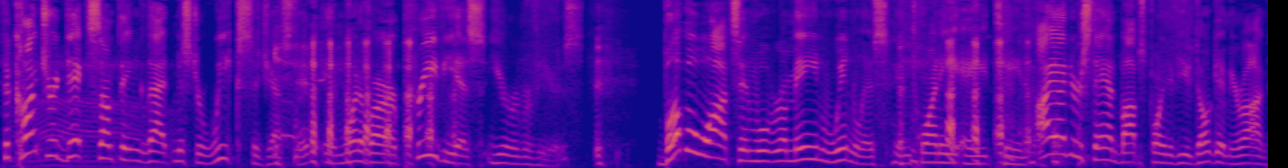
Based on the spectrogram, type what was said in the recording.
To contradict something that Mr. Weeks suggested in one of our previous year in reviews, Bubba Watson will remain winless in 2018. I understand Bob's point of view. Don't get me wrong.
